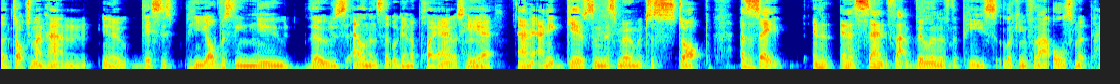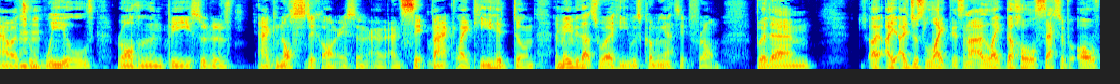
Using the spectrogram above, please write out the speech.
uh, Doctor Manhattan, you know, this is he obviously knew those elements that were going to play out here, and and it gives them this moment to stop. As I say, in in a sense, that villain of the piece looking for that ultimate power to wield rather than be sort of agnostic on it and, and, and sit back like he had done. And maybe that's where he was coming at it from. But, um, I, I, I just like this, and I, I like the whole setup of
